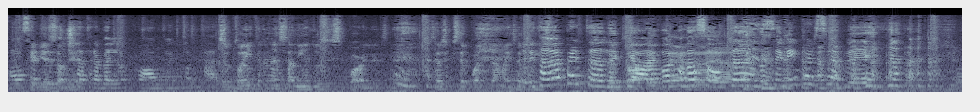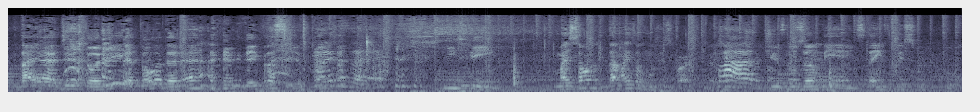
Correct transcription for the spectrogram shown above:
com Eu certeza a gente saber- está trabalhando com algo muito fantástico. Eu tô entrando nessa linha dos spoilers, né? Você acha que você pode dar mais Ele tá me apertando Eu aqui, ó. Eu vou acabar apertando, é. soltando sem nem perceber. Daí a diretoria toda, né? Vem pra cima. pois é. Enfim, mas só dá mais alguns spoilers pra Claro, gente. Tipo, dos certeza. ambientes, da infraestrutura,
